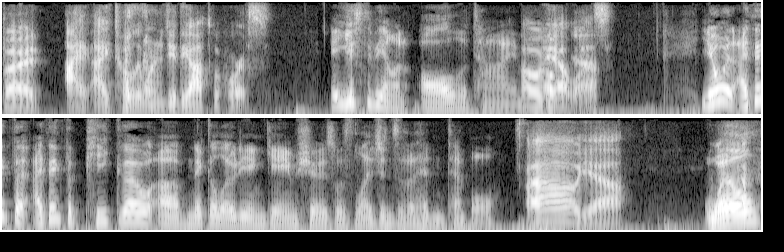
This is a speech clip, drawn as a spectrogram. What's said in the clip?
But I I totally wanted to do the obstacle course. It used to be on all the time. Oh yeah, it oh, yeah. was. You know what? I think the I think the peak though of Nickelodeon game shows was Legends of the Hidden Temple. Oh yeah. Well,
